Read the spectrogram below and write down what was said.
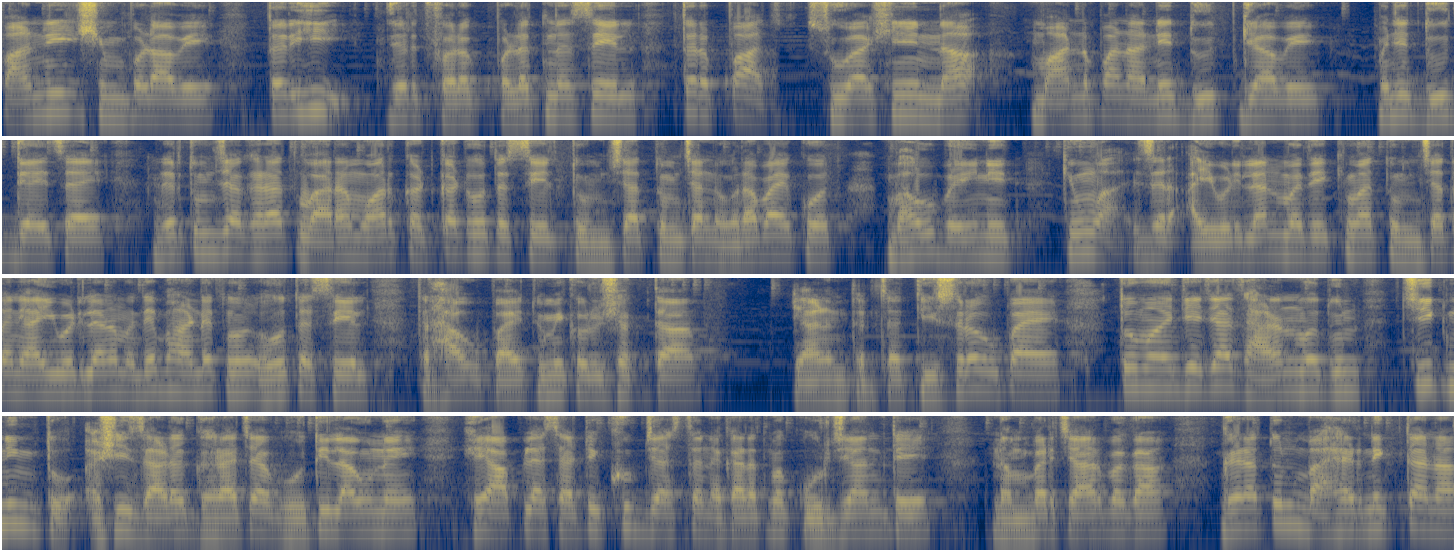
पाणी शिंपडावे. तरीही जर फरक पडत नसेल तर पाच सुवासिनींना मानपानाने दूध घ्यावे. म्हणजे दूध द्यायचं आहे. जर तुमच्या घरात वारंवार कटकट होत असेल तुमच्या तुमच्या नवरा बायकोत भाऊ बहिणीत किंवा जर आईवडिलांमध्ये किंवा तुमच्यात आणि आईवडिलांमध्ये भांडत हो-, होत असेल तर हा उपाय तुम्ही करू शकता. यानंतरचा तिसरा उपाय तो म्हणजे ज्या झाडांमधून चीक निघतो अशी झाडं घराच्या भोवती लावू नये. हे आपल्यासाठी खूप जास्त नकारात्मक ऊर्जा आणते. नंबर चार बघा घरातून बाहेर निघताना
